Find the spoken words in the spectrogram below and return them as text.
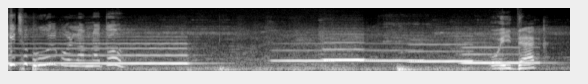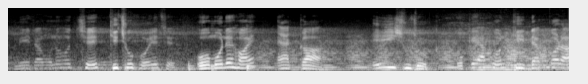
কিছু ভুল করলাম না তো? ওই দেখ, মেয়েটা মনে হচ্ছে কিছু হয়েছে। ও মনে হয় একা। এই সুযোগ, ওকে এখন কিডন্যাপ করা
